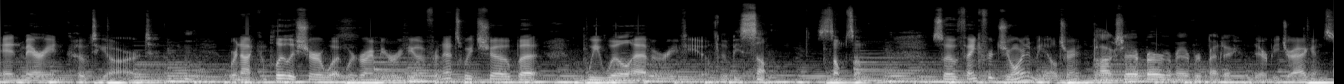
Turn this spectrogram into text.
and Marion Cotillard. We're not completely sure what we're going to be reviewing for next week's show, but we will have a review. It'll be something. Some, some. So thank you for joining me, L Train. Pox Burnham, everybody. There be dragons.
